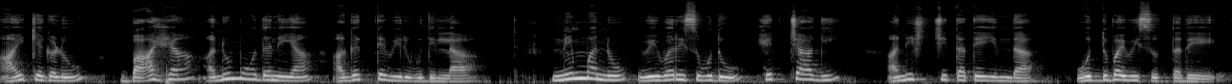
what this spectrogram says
ಆಯ್ಕೆಗಳು ಬಾಹ್ಯ ಅನುಮೋದನೆಯ ಅಗತ್ಯವಿರುವುದಿಲ್ಲ. ನಿಮ್ಮನ್ನು ವಿವರಿಸುವುದು ಹೆಚ್ಚಾಗಿ ಅನಿಶ್ಚಿತತೆಯಿಂದ ಉದ್ಭವಿಸುತ್ತದೆ.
